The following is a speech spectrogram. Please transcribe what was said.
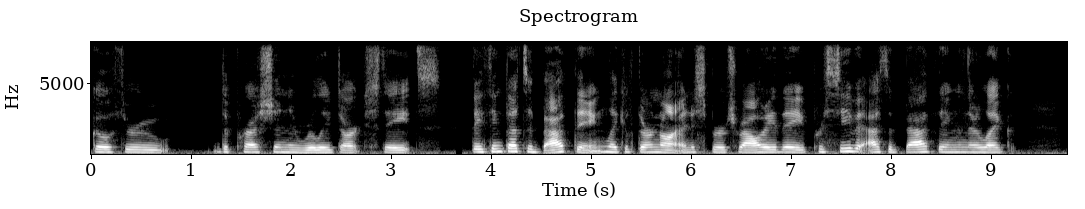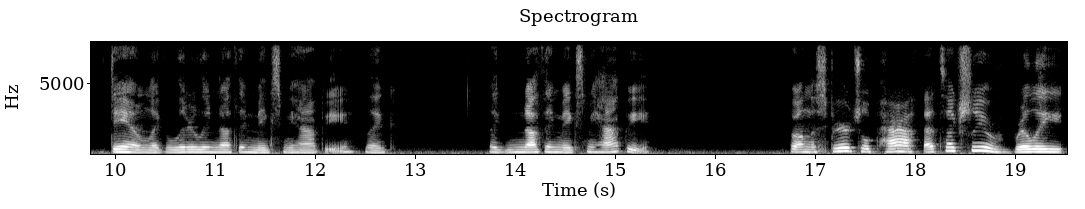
go through depression and really dark states, they think that's a bad thing. Like if they're not into spirituality, they perceive it as a bad thing and they're like, damn, like literally nothing makes me happy. Like like nothing makes me happy. But on the spiritual path, that's actually a really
